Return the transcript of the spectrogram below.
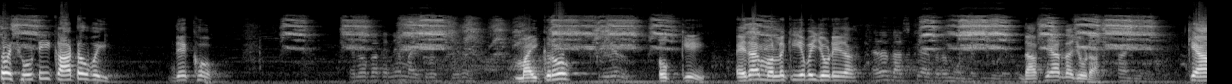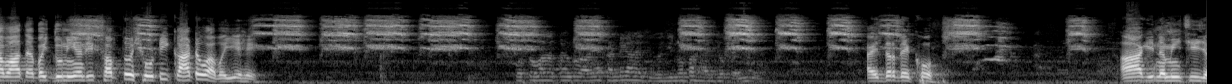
ਤੋਂ ਛੋਟੀ ਕਾਟੋ ਬਈ। ਦੇਖੋ। ਇਹਨੂੰ ਆਪਾਂ ਕਹਿੰਦੇ ਆ ਮਾਈਕਰੋ ਓਕੇ। ਇਹਦਾ ਮੁੱਲ ਕੀ ਹੈ ਬਈ ਜੋੜੇ ਦਾ? ਇਹਦਾ 10000 ਰੁਪਏ ਦਾ ਮੁੱਲ ਹੈ ਜੀ। ਜੋੜੇ 10000 ਦਾ ਜੋੜਾ। ਹਾਂਜੀ। ਕੀ ਬਾਤ ਹੈ ਬਈ ਦੁਨੀਆ ਦੀ ਸਭ ਤੋਂ ਛੋਟੀ ਕਾਟੋ ਆ ਬਈ ਇਹ। ਇੱਧਰ ਦੇਖੋ। ਆ ਗਈ ਨਵੀਂ ਚੀਜ਼।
